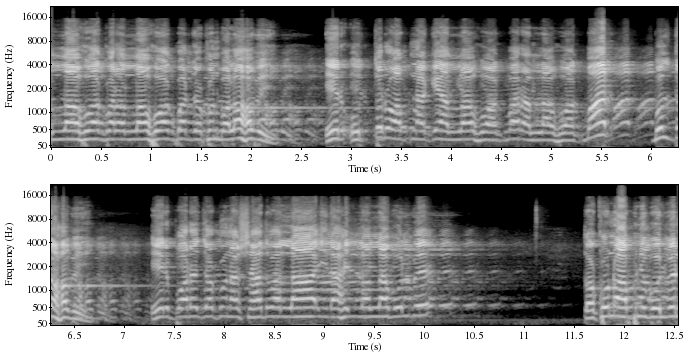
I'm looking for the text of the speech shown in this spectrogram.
আল্লাহ আকবার আল্লাহ আকবার যখন বলা হবে, এর উত্তরও আপনাকে আল্লাহু আকবার আল্লাহু আকবার বলতে হবে। এরপরে যখন আশাহাদু আল্লাহ ইলাহিল্লাহ বলবে, তখনও আপনি বলবেন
